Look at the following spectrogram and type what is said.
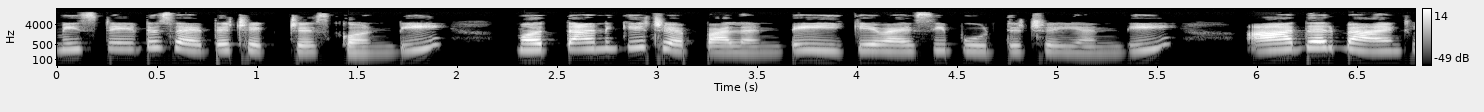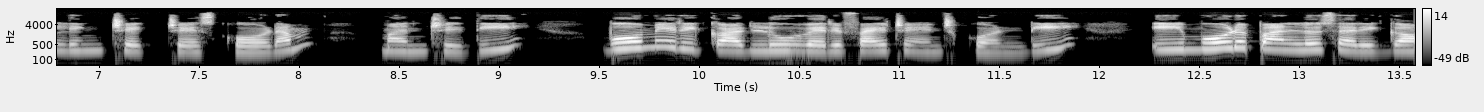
మీ స్టేటస్ అయితే చెక్ చేసుకోండి. మొత్తానికి చెప్పాలంటే ఈ కేవైసీ పూర్తి చేయండి. ఆధార్ బ్యాంక్ లింక్ చెక్ చేసుకోవడం మంచిది. భూమి రికార్డులు వెరిఫై చేయించుకోండి. ఈ మూడు పనులు సరిగ్గా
